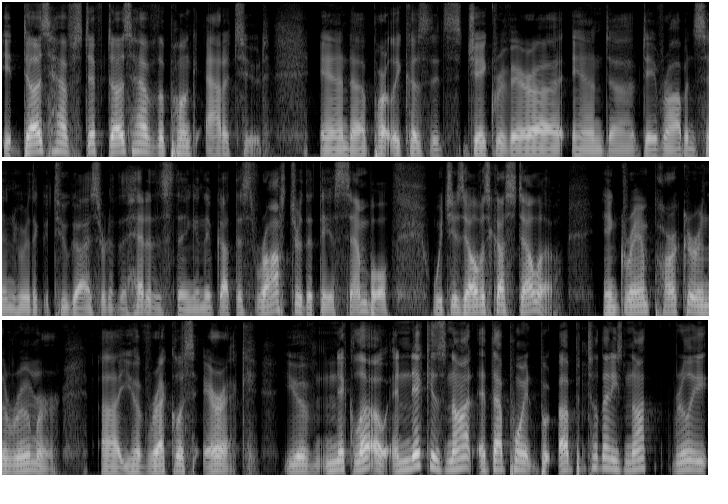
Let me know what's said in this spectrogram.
it does have Stiff does have the punk attitude, and uh, partly because it's Jake Riviera and uh, Dave Robinson who are the two guys sort of the head of this thing, and they've got this roster that they assemble, which is Elvis Costello and Graham Parker and the Rumor. Uh, you have Reckless Eric. You have Nick Lowe, and Nick is not at that point. Up until then, he's not really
